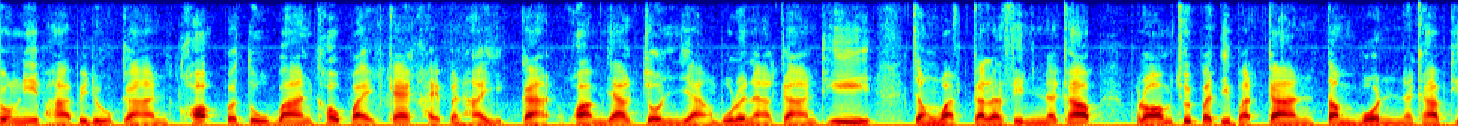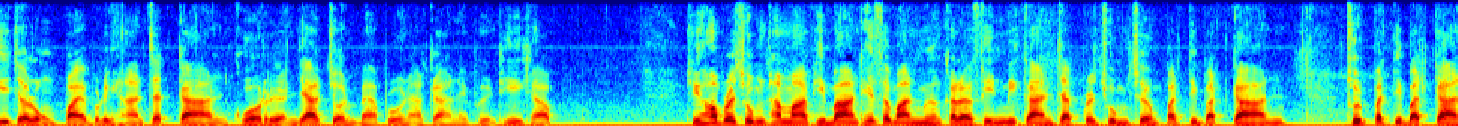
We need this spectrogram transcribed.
ช่วงนี้พาไปดูการเคาะประตูบ้านเข้าไปแก้ไขปัญหาการความยากจนอย่างบูรณาการที่จังหวัดกาลสินนะครับ พร้อมชุดปฏิบัติการตำบลนะครับ ที่จะลงไปบริหารจัดการครัวเรือนยากจนแบบบูรณาการในพื้นที่ครับที่ห้องประชุมธรรมาภิบาลเทศบาลเมืองกาลสินมีการจัดประชุมเชิงปฏิบัติการ ชุดปฏิบัติการ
